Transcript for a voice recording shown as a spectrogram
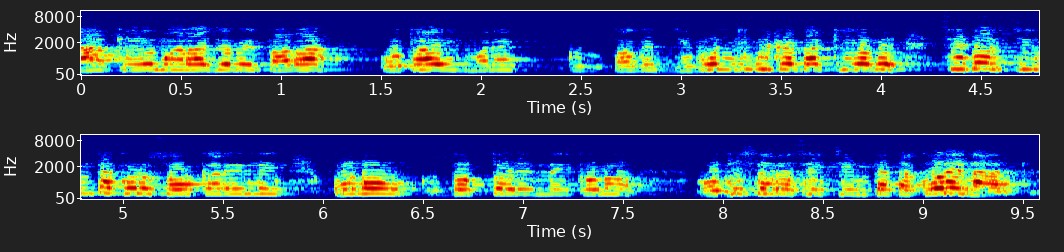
না খেয়ে মারা যাবে, তারা কোথায় মানে তাদের জীবন জীবিকাটা কি হবে, সেটার চিন্তা কোনো সরকারের নেই, কোনো দপ্তরের নেই, কোনো অফিসাররা সেই চিন্তাটা করে না আর কি।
